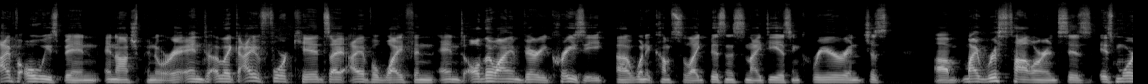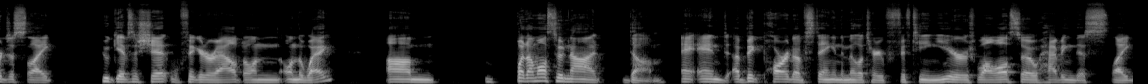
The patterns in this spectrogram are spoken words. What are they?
I've always been an entrepreneur, and uh, like I have four kids. I, I have a wife, and and although I am very crazy uh, when it comes to like business and ideas and career, and just um, my risk tolerance is is more just like who gives a shit? We'll figure it out on on the way. Um, but I'm also not dumb. And a big part of staying in the military for 15 years while also having this like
